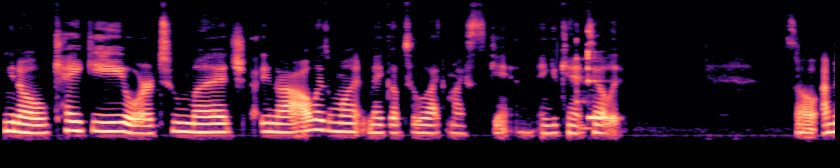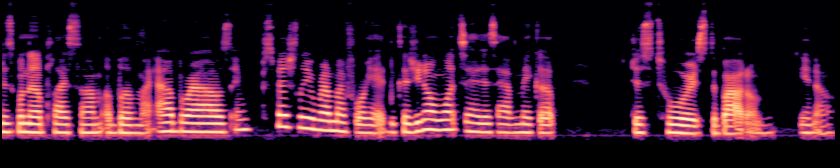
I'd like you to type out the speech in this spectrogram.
you know, cakey or too much. You know, I always want makeup to look like my skin, and you can't tell it. So I'm just going to apply some above my eyebrows and especially around my forehead because you don't want to just have makeup just towards the bottom, you know.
